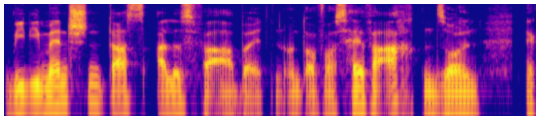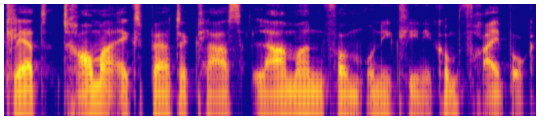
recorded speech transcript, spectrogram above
Wie die Menschen das alles verarbeiten und auf was Helfer achten sollen, erklärt Traumaexperte Klaas Lahmann vom Uniklinikum Freiburg.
